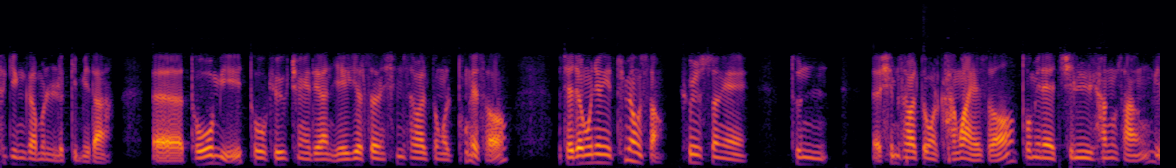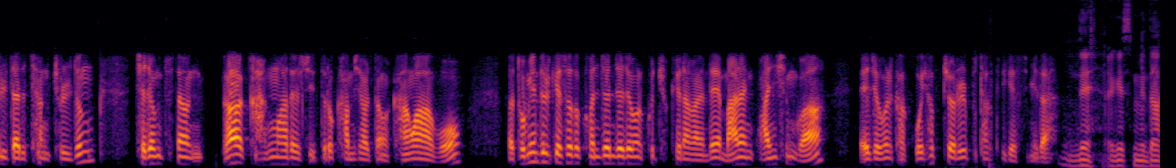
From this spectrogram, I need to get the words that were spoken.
책임감을 느낍니다. 에, 도움이 도 교육청에 대한 예결산 심사 활동을 통해서 재정 운영의 투명성, 효율성에 둔 심사 활동을 강화해서 도민의 질 향상, 일자리 창출 등 재정 투자가 강화될 수 있도록 감시 활동을 강화하고 도민들께서도 건전 재정을 구축해 나가는데 많은 관심과 애정을 갖고 협조를 부탁드리겠습니다. 네, 알겠습니다.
